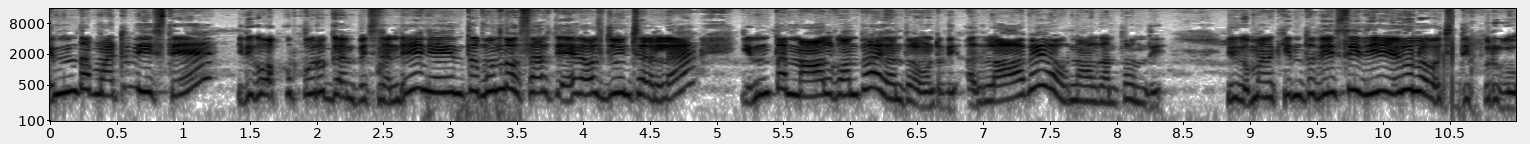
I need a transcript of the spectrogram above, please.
ఇంత మట్టి తీస్తే ఇది ఒక్క పురుగు కనిపించిందండి. నేను ఇంత ముందు ఒకసారి ఏదో వాళ్ళు ఇంత నాలుగు వంతులు ఐదు వంతులు ఉంటుంది. అది లాభే ఒక నాలుగు వంతులు ఉంది. ఇక మనకి ఇంత తీస్తే ఇది ఎరువులో వచ్చింది పురుగు?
